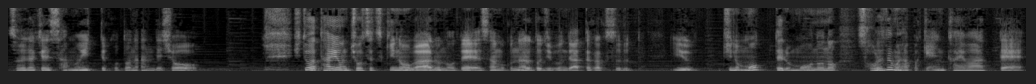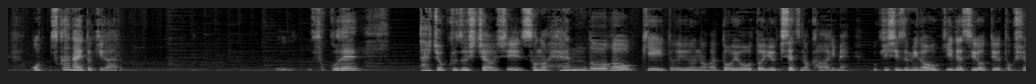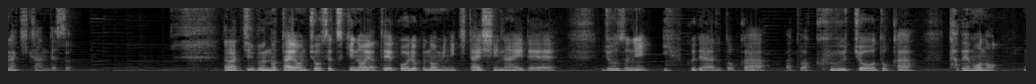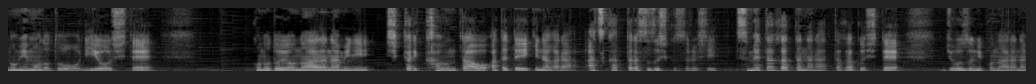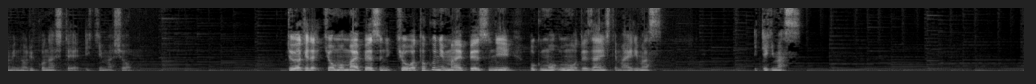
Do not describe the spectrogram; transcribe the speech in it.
それだけ寒いってことなんでしょう。人は体温調節機能があるので、寒くなると自分で暖かくするっていう機能持ってるものの、それでもやっぱ限界はあって、追っつかない時がある。そこで体調崩しちゃうし、その変動が大きいというのが土曜という季節の変わり目、浮き沈みが大きいですよっていう特殊な期間です。だから自分の体温調節機能や抵抗力のみに期待しないで、上手に衣服であるとか、あとは空調とか食べ物、飲み物等を利用して、この土曜の荒波にしっかりカウンターを当てていきながら、暑かったら涼しくするし、冷たかったなら暖かくして、上手にこの荒波乗りこなしていきましょう。というわけで今日もマイペースに、今日は特にマイペースに僕も運をデザインしてまいります。行ってきます。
